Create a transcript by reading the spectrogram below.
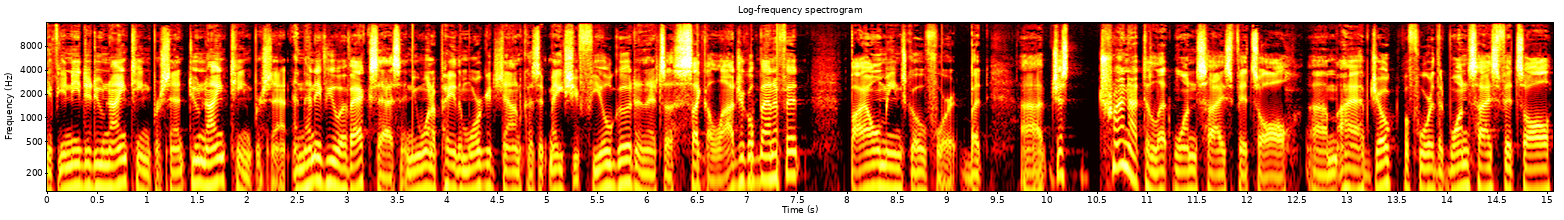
If you need to do 19%, do 19%. And then if you have excess and you want to pay the mortgage down because it makes you feel good and it's a psychological benefit, by all means go for it. But uh, just try not to let one size fits all. Um, I have joked before that one size fits all,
